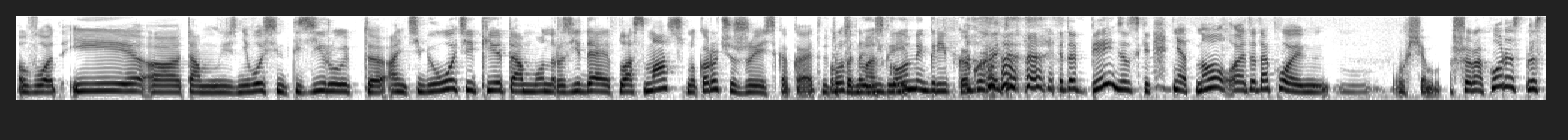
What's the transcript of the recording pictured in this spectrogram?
Вот. И там из него синтезируют антибиотики, там он разъедает пластмассу. Ну, короче, жесть какая-то. Это Просто грипп. подмосковный грипп какой-то. Это пензенский. Нет, ну это такой, в общем, широко распространенный.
